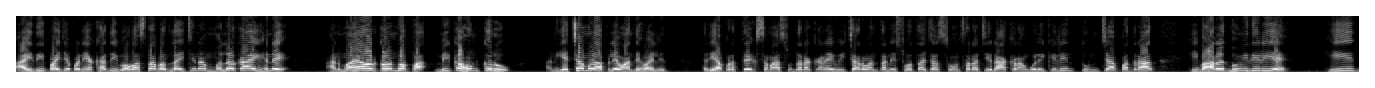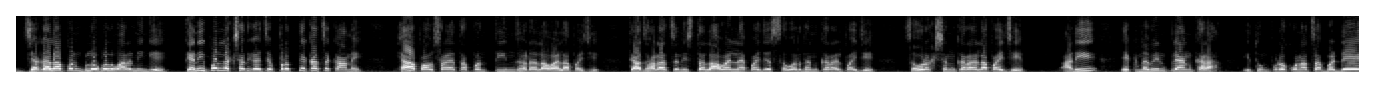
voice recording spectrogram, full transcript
आयदी पाहिजे पण एखादी व्यवस्था बदलायची ना मला काय घेणे? आणि मह्यावर काहून बाप्पा? मी काहून करू? आणि याच्यामुळे आपले वांदे व्हायलेत. तर या प्रत्येक समाजसुधारकाने विचारवंतांनी स्वतःच्या संसाराची राख रांगोळी केली आणि तुमच्या पदरात ही भारतभूमी दिली आहे. ही जगाला पण ग्लोबल वॉर्मिंग आहे. त्यांनी पण लक्षात घ्यायचं प्रत्येकाचं काम आहे. ह्या पावसाळ्यात आपण तीन झाडं लावायला पाहिजे. त्या झाडाचं निस्तं लावायला नाही पाहिजे संवर्धन करायला पाहिजे संरक्षण करायला पाहिजे. आणि एक नवीन प्लॅन करा. इथून पुढं कोणाचा बड्डे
